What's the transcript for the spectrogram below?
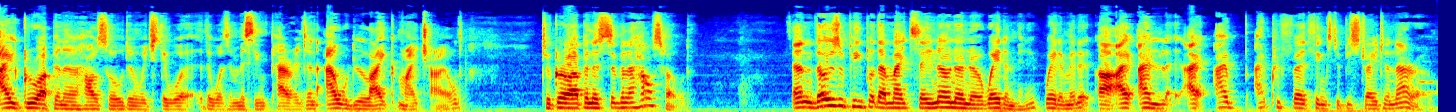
I grew up in a household in which there were there was a missing parent, and I would like my child to grow up in a similar household. And those are people that might say, no, no, no, wait a minute, wait a minute. Uh, I, I, I, I prefer things to be straight and narrow.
